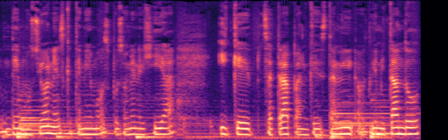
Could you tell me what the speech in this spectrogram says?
de emociones que tenemos, pues son energía y que se atrapan, que están limitando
